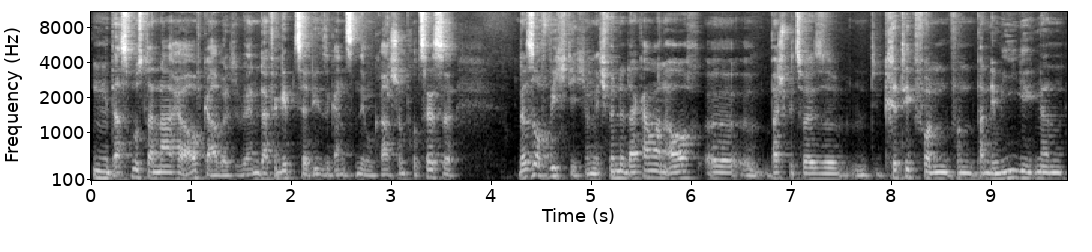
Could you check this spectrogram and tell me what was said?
Das muss dann nachher aufgearbeitet werden. Dafür gibt es ja diese ganzen demokratischen Prozesse. Das ist auch wichtig und ich finde, da kann man auch äh, beispielsweise die Kritik von, von Pandemiegegnern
